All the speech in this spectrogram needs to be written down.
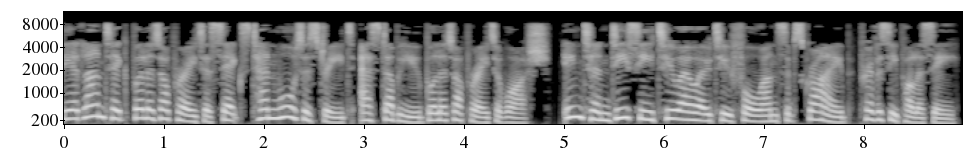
the Atlantic Bullet Operator 610 Water Street, SW Bullet Operator Wash, Inkton DC 20024 Unsubscribe, Privacy Policy.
